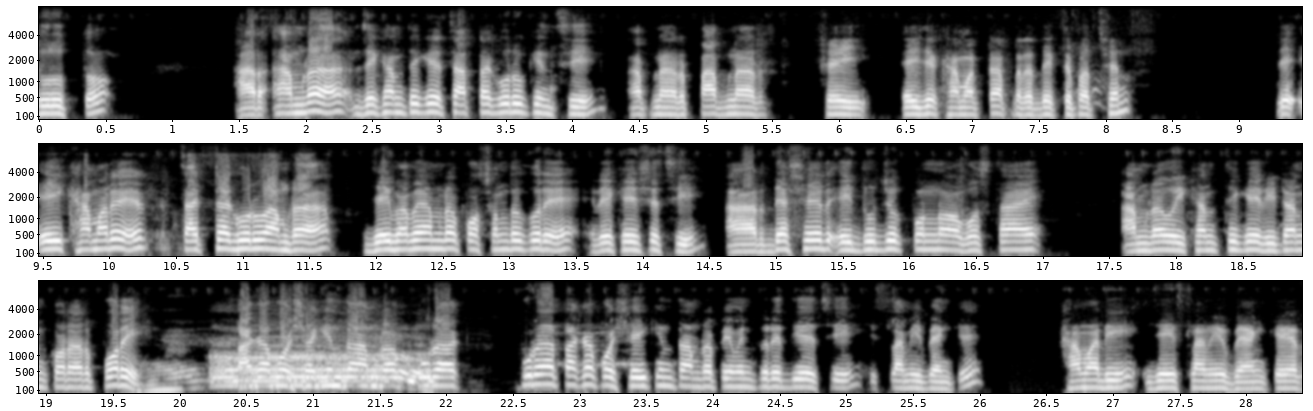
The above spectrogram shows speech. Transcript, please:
দূরত্ব। আর আমরা যেখান থেকে চারটা গরু কিনছি, আপনার পাবনার সেই, এই যে খামারটা আপনারা দেখতে পাচ্ছেন। যে এই খামারের চারটা গরু আমরা যেভাবে আমরা পছন্দ করে রেখে এসেছি, আর দেশের এই দুর্যোগপূর্ণ অবস্থায় আমরা ওইখান থেকে রিটার্ন করার পরে টাকা পয়সা কিন্তু আমরা পুরা পুরা টাকা পয়সাই কিন্তু আমরা পেমেন্ট করে দিয়েছি ইসলামী ব্যাংকে খামারি যে ইসলামী ব্যাংকের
